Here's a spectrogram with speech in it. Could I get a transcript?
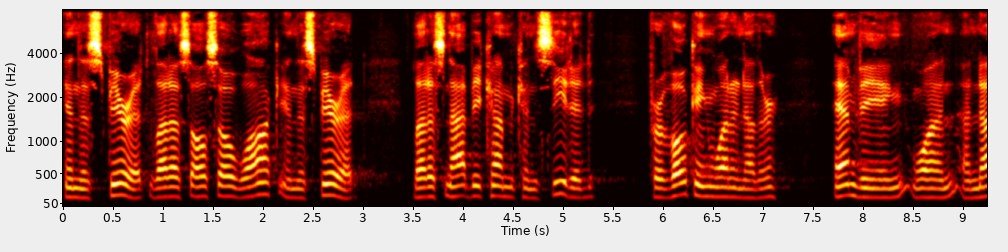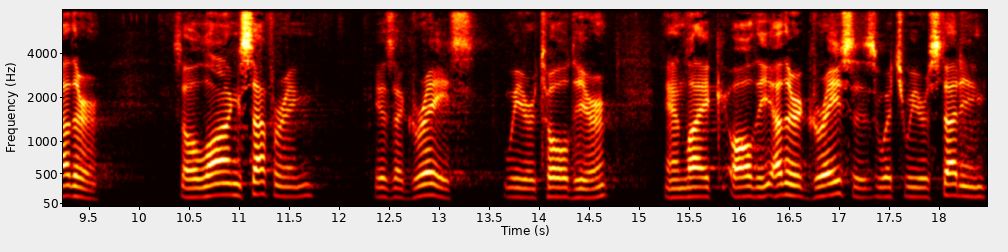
in the Spirit, let us also walk in the Spirit. Let us not become conceited, provoking one another, envying one another. So, long suffering is a grace, we are told here. And like all the other graces which we are studying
